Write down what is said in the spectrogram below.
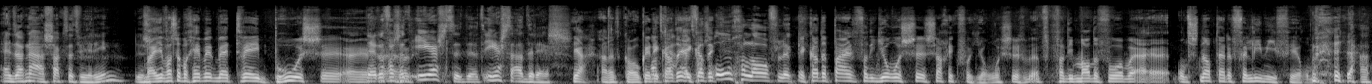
En daarna zakt het weer in. Dus... Maar je was op een gegeven moment bij twee broers... Uh, nee, dat was het eerste, het eerste adres. Ja, aan het koken. En ik had, ik had, ongelooflijk... Ik had een paar van die jongens, zag ik voor jongens... van die mannen voor me ontsnapt uit een Fellini-film. ja.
